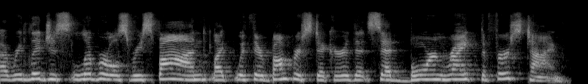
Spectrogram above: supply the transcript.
religious liberals respond, like with their bumper sticker that said, born right the first time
